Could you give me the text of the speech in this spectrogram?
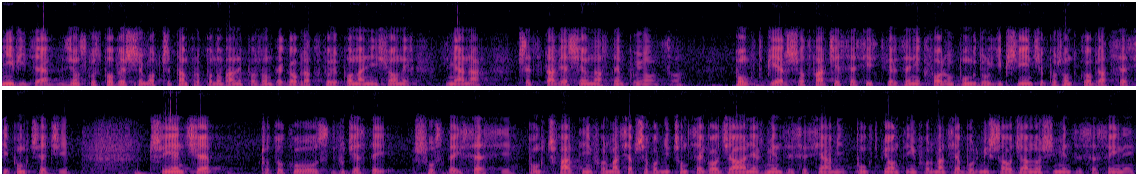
Nie widzę. W związku z powyższym odczytam proponowany porządek obrad, który po naniesionych zmianach przedstawia się następująco. Punkt pierwszy, otwarcie sesji i stwierdzenie kworum. Punkt drugi, przyjęcie porządku obrad sesji. Punkt trzeci, przyjęcie protokołu z 26 sesji. Punkt czwarty, informacja przewodniczącego o działaniach między sesjami. Punkt piąty, informacja burmistrza o działalności międzysesyjnej.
